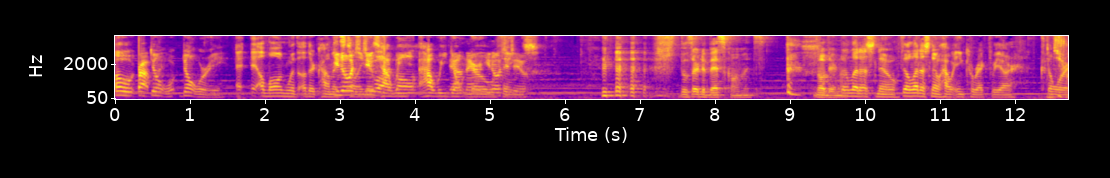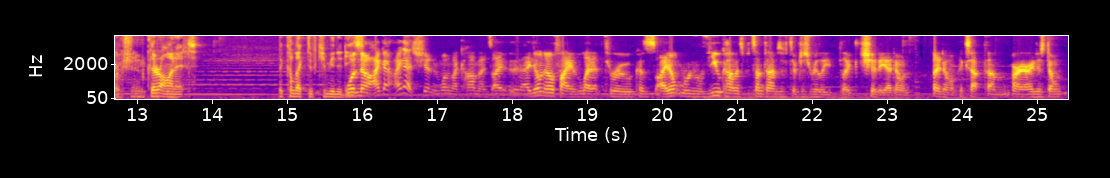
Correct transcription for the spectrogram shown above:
Oh, Probably. don't don't worry. A- a- along with other comments You know what to telling do, us how we how we don't there, know you know what to do. things. Those are the best comments. No, they're not. They'll not. let us know. They'll let us know how incorrect we are. Don't worry. Construction They're on it. The collective community. Well, no, I got I got shit in one of my comments. I I don't know if I let it through because I don't review comments, but sometimes if they're just really like shitty, I don't I don't accept them, or I just don't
